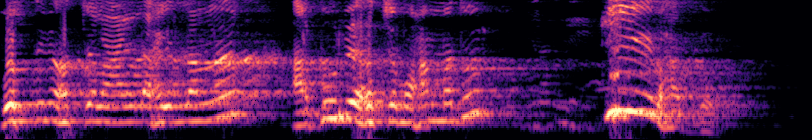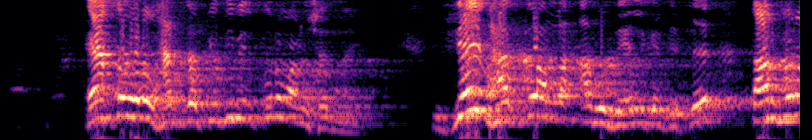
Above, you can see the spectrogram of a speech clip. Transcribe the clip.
পশ্চিমে হচ্ছে লা ইলাহা ইল্লাল্লাহ, আর পূর্বে হচ্ছে মোহাম্মদুর কি ভাগ্য? এত বড় ভাগ্য পৃথিবীর কোনো মানুষের নাই। যেই ভাগ্য আল্লাহ আবু জেহেলকে দিছে তারপরে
